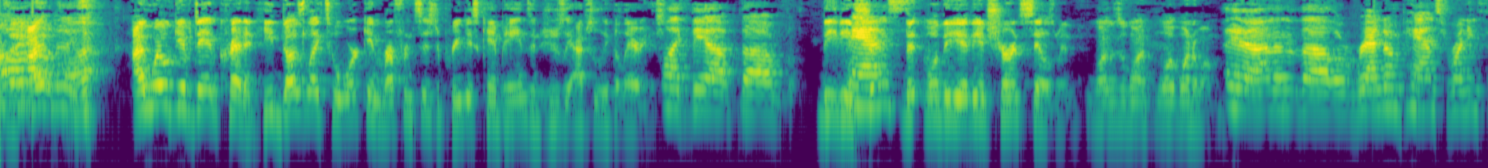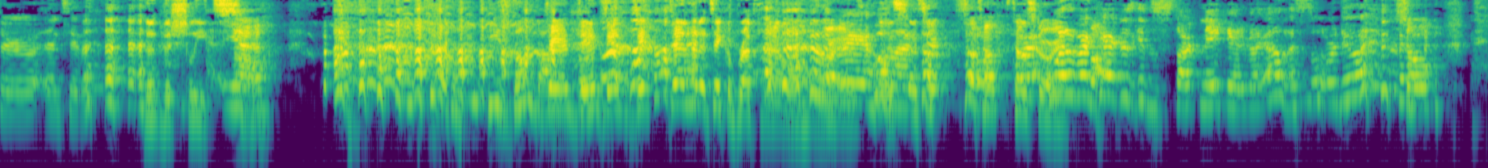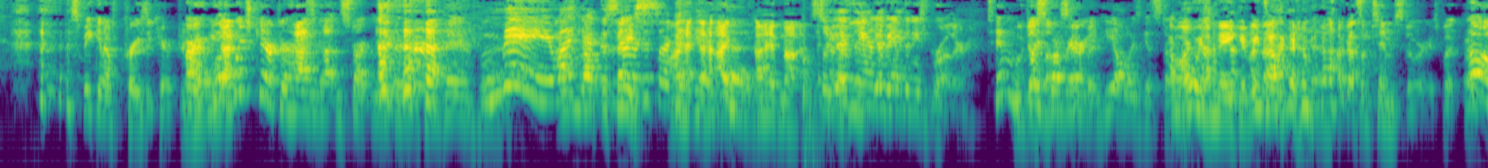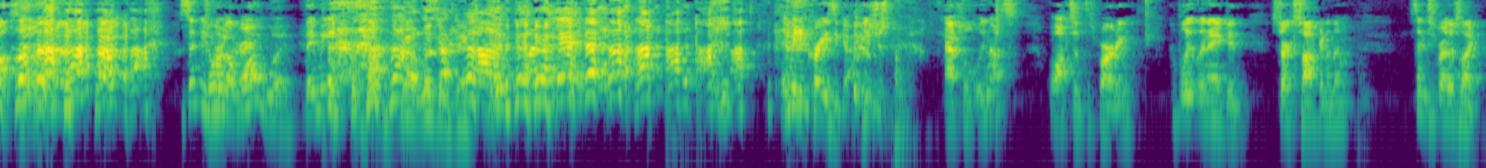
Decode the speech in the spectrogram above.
a. I, I will give Dan credit. He does like to work in references to previous campaigns, and it's usually absolutely hilarious. Like the uh, the The the, Hands? insur- the well the the insurance salesman what was one one one of them. yeah, and then the, the random pants running through into the The the Schliets. yeah. He's dumbfounded. Dan, Dan, Dan, Dan, Dan had to take a breath for that one. All Wait, right, hold let's, on. let's hear, tell, tell a story. One of our characters gets stark naked and be like, "Oh, this is what we're doing." So, speaking of crazy characters, All right, we wh- got, which character hasn't gotten stark naked the me, my was about to say, never gets stark I. I, I have not. so you have, It's you have Anthony's brother. Tim Who who does plays something Barbarian. stupid. He always gets stark I'm always naked. We talking about? I've got some Tim stories, but Oh, Cindy's going to brother. right? Longwood. They meet No, lizard dick. Oh, they meet a crazy guy. He's just absolutely nuts. Walks at this party, completely naked, starts talking to them. Cindy's brother's like,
